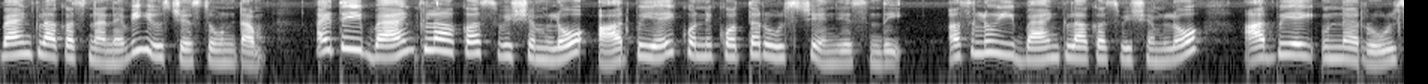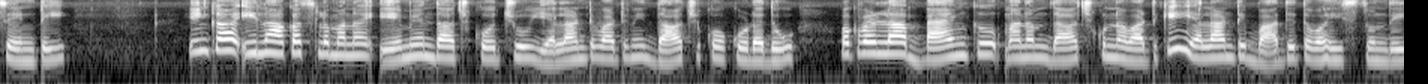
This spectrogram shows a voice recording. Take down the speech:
బ్యాంక్ లాకర్స్ని అనేవి యూస్ చేస్తూ ఉంటాం. అయితే ఈ బ్యాంక్ లాకర్స్ విషయంలో ఆర్బీఐ కొన్ని కొత్త రూల్స్ చేంజ్ చేసింది. అసలు ఈ బ్యాంక్ లాకర్స్ విషయంలో ఆర్బీఐ ఉన్న రూల్స్ ఏంటి? ఇంకా ఈ లాకర్స్లో మనం ఏమేం దాచుకోవచ్చు? ఎలాంటి వాటిని దాచుకోకూడదు? ఒకవేళ బ్యాంక్ మనం దాచుకున్న వాటికి ఎలాంటి బాధ్యత వహిస్తుంది?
